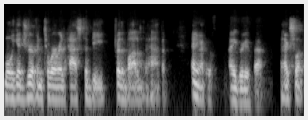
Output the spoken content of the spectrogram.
will get driven to where it has to be for the bottom to happen. Anyway, I agree with that. Excellent.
